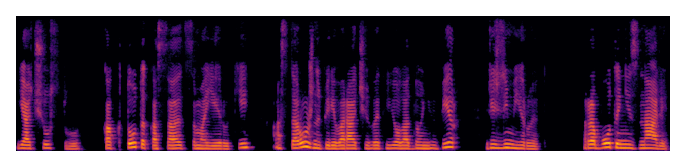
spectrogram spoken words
Я чувствую, как кто-то касается моей руки, осторожно переворачивает ее ладонью вверх, резюмирует. Работы не знали.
